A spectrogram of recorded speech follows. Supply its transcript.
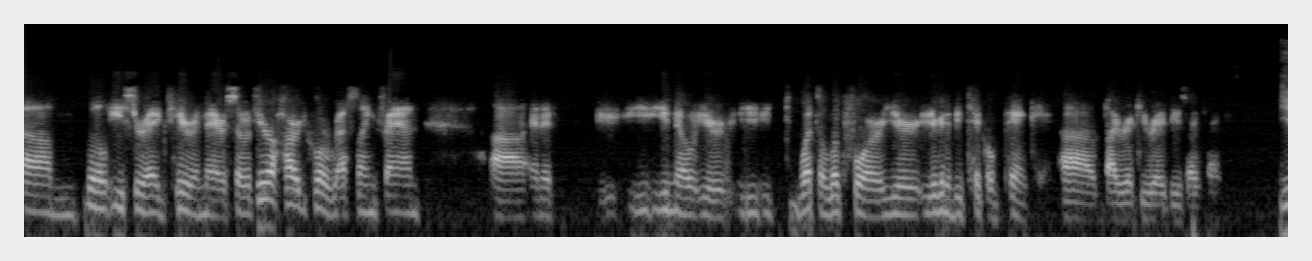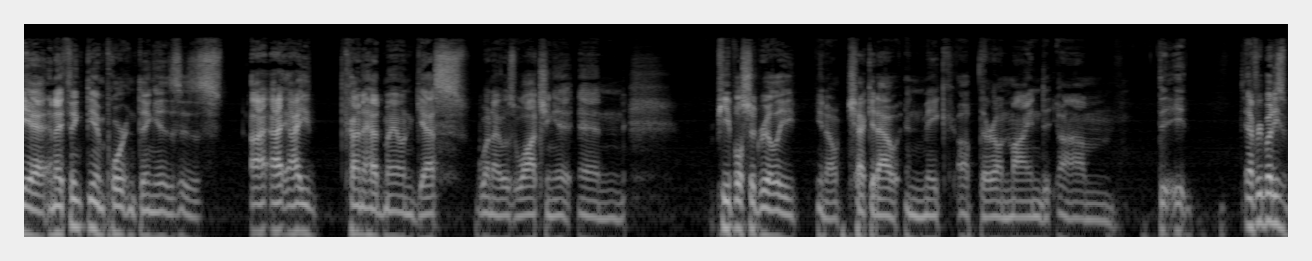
um, little Easter eggs here and there. So if you're a hardcore wrestling fan, uh, and if you, you know you're you, what to look for, you're you're going to be tickled pink uh, by Ricky Rabies, I think. Yeah, and I think the important thing is is I, I, I kind of had my own guess when I was watching it, and people should really you know check it out and make up their own mind. Um, it, everybody's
